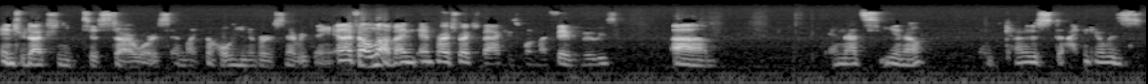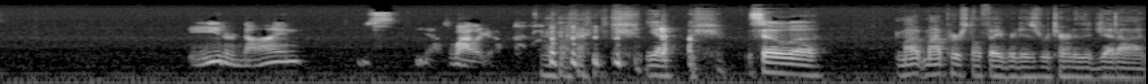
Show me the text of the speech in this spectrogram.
introduction to star wars and like the whole universe and everything. And i fell in love. And empire strikes back is one of my favorite movies. Um, and that's you know kind of just i think i was eight or nine. Was- yeah it was a while ago. Yeah. So uh my my personal favorite is return of the jedi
